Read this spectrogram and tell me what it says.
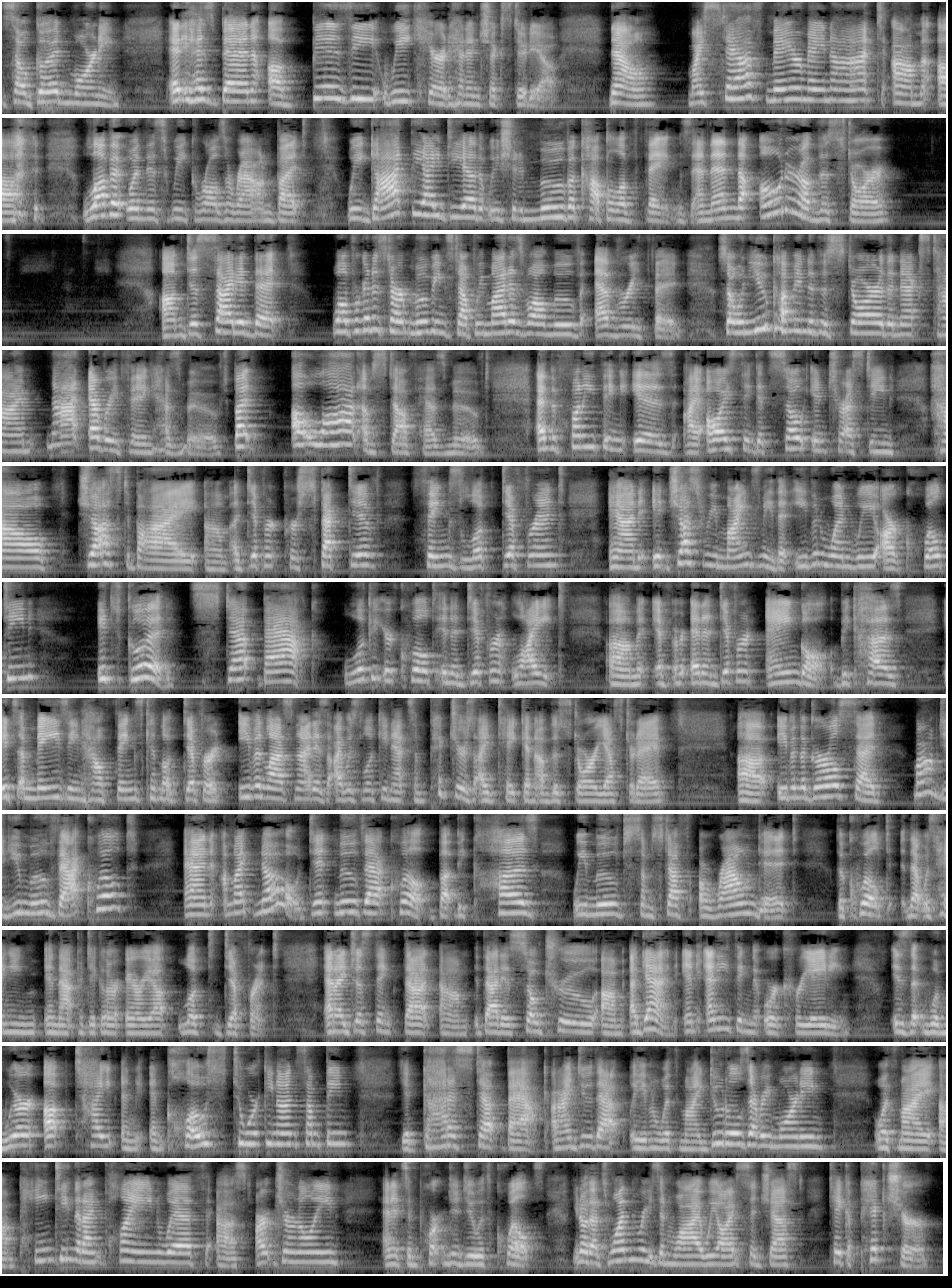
so good morning. It has been a busy week here at Hen and Chick Studio. Now, my staff may or may not um, uh, love it when this week rolls around, but we got the idea that we should move a couple of things. And then the owner of the store um, decided that, well, if we're going to start moving stuff, we might as well move everything. So when you come into the store the next time, not everything has moved, but a lot of stuff has moved. And the funny thing is, I always think it's so interesting how just by um, a different perspective, things look different. And it just reminds me that even when we are quilting, it's good. Step back, look at your quilt in a different light, um, if, at a different angle, because it's amazing how things can look different. Even last night, as I was looking at some pictures I'd taken of the store yesterday, uh, even the girls said, Mom, did you move that quilt? And I'm like, no, didn't move that quilt. But because we moved some stuff around it, the quilt that was hanging in that particular area looked different. And I just think that um, that is so true. Um, again, in anything that we're creating, is that when we're uptight and, and close to working on something, you gotta step back. And I do that even with my doodles every morning, with my um, painting that I'm playing with, uh, art journaling, and it's important to do with quilts. You know, that's one reason why we always suggest take a picture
